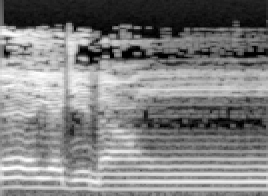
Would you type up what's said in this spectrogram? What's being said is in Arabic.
يجمعون.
